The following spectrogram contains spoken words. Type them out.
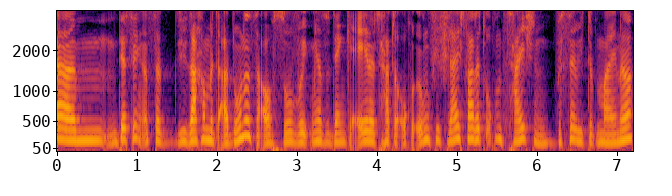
Ähm, deswegen ist das, die Sache mit Adonis auch so, wo ich mir so denke, ey, das hatte auch irgendwie, vielleicht war das auch ein Zeichen. Wisst ihr, wie ich das meine?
